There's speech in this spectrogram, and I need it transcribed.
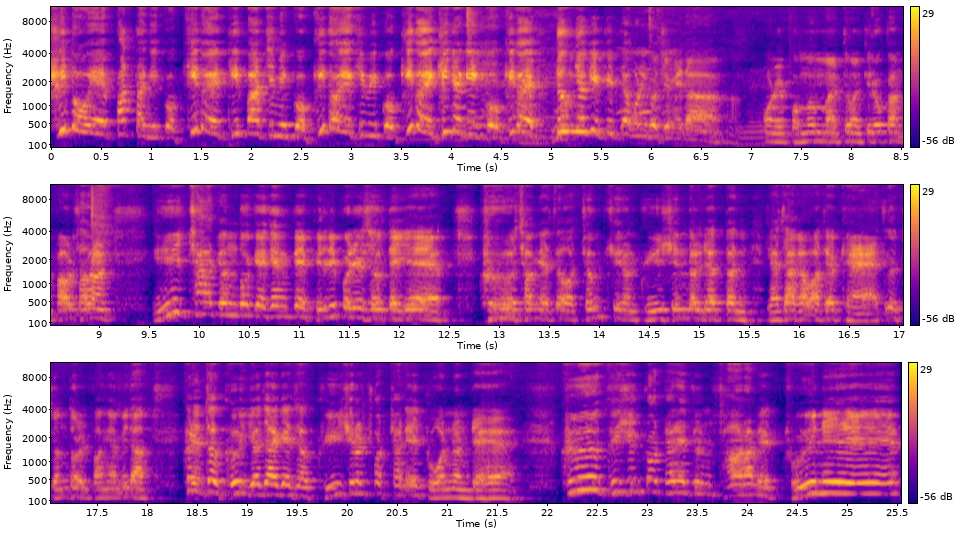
기도의 바탕이 있고 기도의 뒷받침이 있고 기도의 힘이 있고 기도의 기적이 있고 기도의 능력이 있기 때문인 것입니다. 오늘 본문 말씀을 기록한 바울 사도는 2차 전도 개경 때 빌립보에 있을 때에 그 성에서 점치는 귀신 들렸던 여자가 와서 계속 전도를 방해합니다. 그래서 그 여자에게서 귀신을 쫓아내 주었는데 그 귀신 쫓아내 준 사람의 주인이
